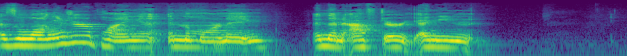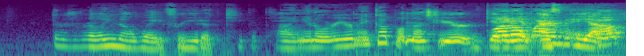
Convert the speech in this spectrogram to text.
As long as you're applying it in the morning and then after, I mean, there's really no way for you to keep applying it over your makeup unless you're getting I don't an wear SPF. makeup.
